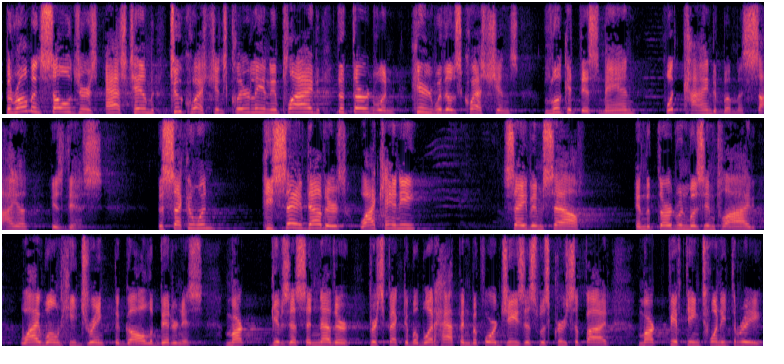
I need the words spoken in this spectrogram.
The Roman soldiers asked him two questions clearly and implied the third one. Here were those questions. Look at this man. What kind of a Messiah is this? The second one, he saved others. Why can't he save himself? And the third one was implied why won't he drink the gall of bitterness? Mark gives us another perspective of what happened before Jesus was crucified. Mark 15 23.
